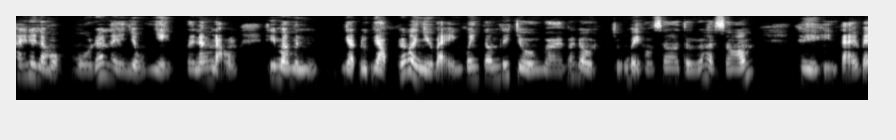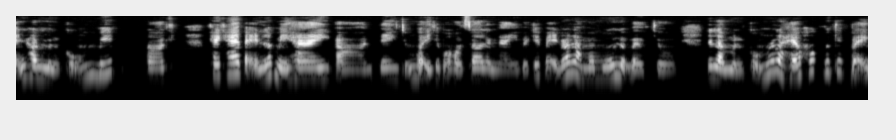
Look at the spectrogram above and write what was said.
thấy đây là một mùa rất là nhộn nhịp và năng động khi mà mình gặp được gặp rất là nhiều bạn quan tâm tới trường và bắt đầu chuẩn bị hồ sơ từ rất là sớm. Thì hiện tại bản thân mình cũng biết ờ, uh, khá khá bạn lớp 12 uh, ờ, đang chuẩn bị cho bộ hồ sơ lần này và các bạn rất là mong muốn được vào trường. Nên là mình cũng rất là háo hức với các bạn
